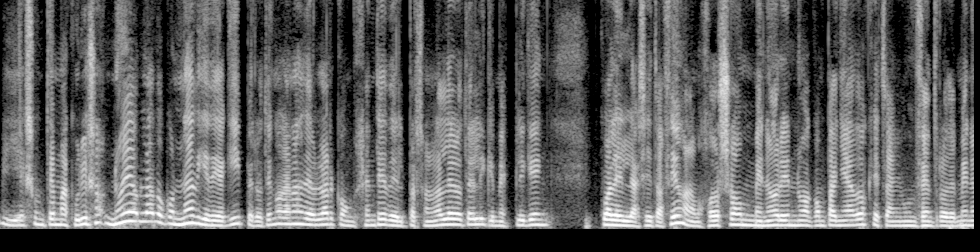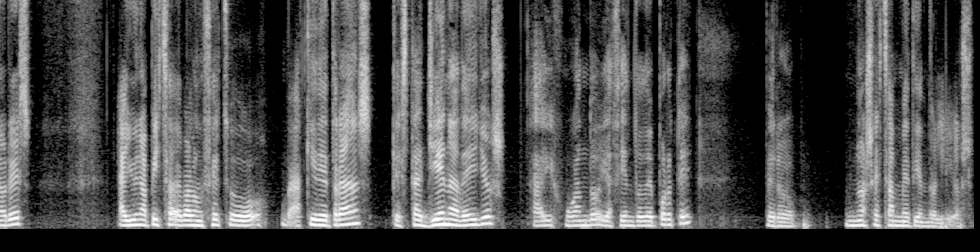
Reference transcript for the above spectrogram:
y es un tema curioso. No he hablado con nadie de aquí, pero tengo ganas de hablar con gente del personal del hotel y que me expliquen cuál es la situación. A lo mejor son menores no acompañados que están en un centro de menores. Hay una pista de baloncesto aquí detrás que está llena de ellos ahí jugando y haciendo deporte, pero no se están metiendo en líos.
